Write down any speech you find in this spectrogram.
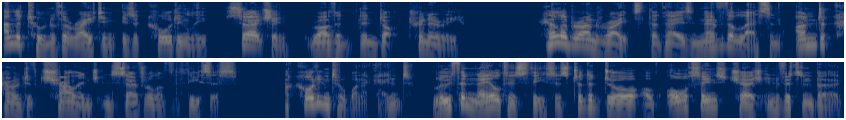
and the tone of the writing is accordingly searching rather than doctrinary. Hillerbrand writes that there is nevertheless an undercurrent of challenge in several of the theses. According to one account, Luther nailed his thesis to the door of All Saints Church in Wittenberg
